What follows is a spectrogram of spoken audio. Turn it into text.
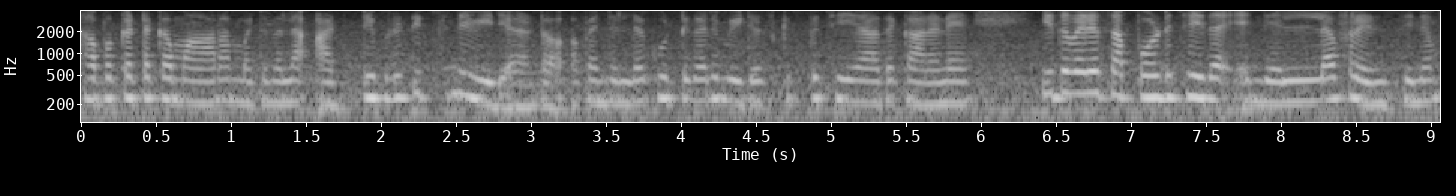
കപക്കെട്ടൊക്കെ മാറാൻ പറ്റുന്ന നല്ല അടിപൊളി ടിപ്സിന്റെ വീഡിയോ ആണ് കേട്ടോ അപ്പോൾ എന്റെ എല്ലാ കൂട്ടുകാരും വീഡിയോ സ്കിപ്പ് ചെയ്യാതെ കാണണേ. ഇതുവരെ സപ്പോർട്ട് ചെയ്ത എന്റെ എല്ലാ ഫ്രണ്ട്സിനും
